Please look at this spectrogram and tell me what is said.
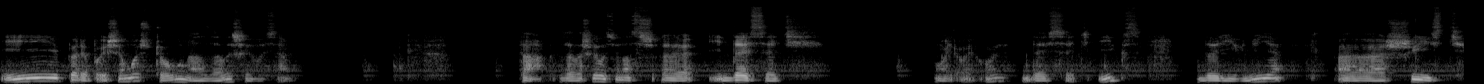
І перепишемо, що у нас залишилося. Так, залишилось у нас е, 10. Ой-ой-ой, 10х дорівнює е, 6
